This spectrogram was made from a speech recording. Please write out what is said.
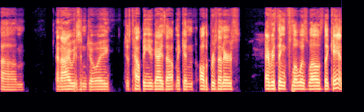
Um, and I always enjoy just helping you guys out, making all the presenters everything flow as well as they can.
